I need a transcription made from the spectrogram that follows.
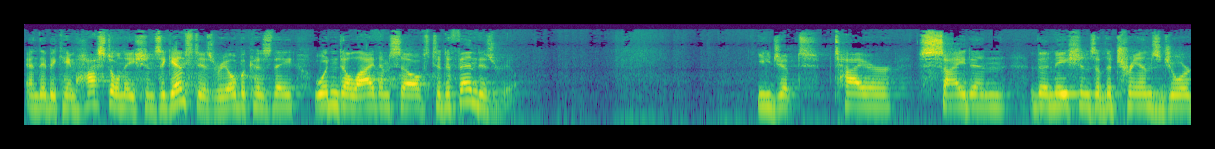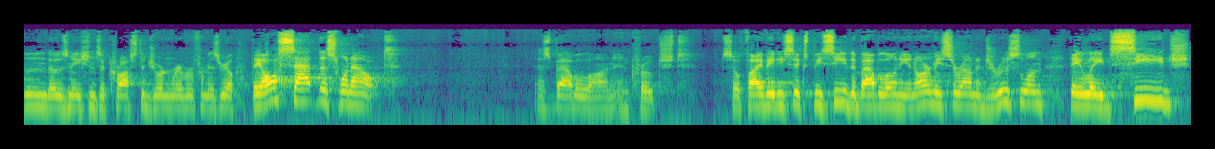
and they became hostile nations against Israel because they wouldn't ally themselves to defend Israel. Egypt, Tyre, Sidon, the nations of the Transjordan, those nations across the Jordan River from Israel, they all sat this one out as Babylon encroached. So, 586 BC, the Babylonian army surrounded Jerusalem. They laid siege.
